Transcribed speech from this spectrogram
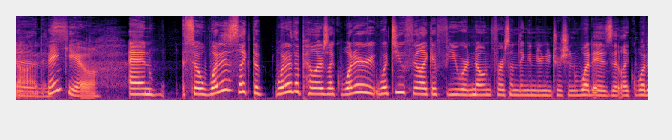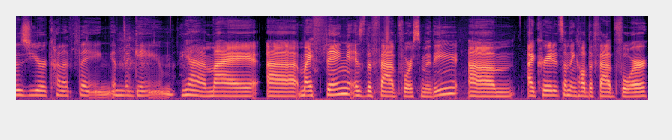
God. Thank you. And so what is like the what are the pillars like what are what do you feel like if you were known for something in your nutrition what is it like what is your kind of thing in the game Yeah, my uh, my thing is the Fab Four smoothie. Um, I created something called the Fab Four.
